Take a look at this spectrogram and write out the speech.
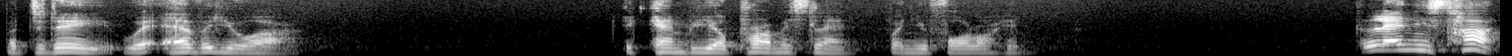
But today, wherever you are, it can be your promised land when you follow Him. The land is hard.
